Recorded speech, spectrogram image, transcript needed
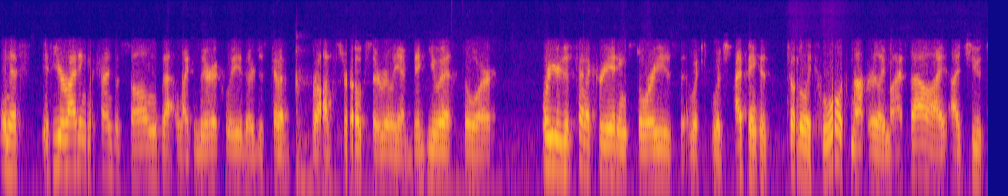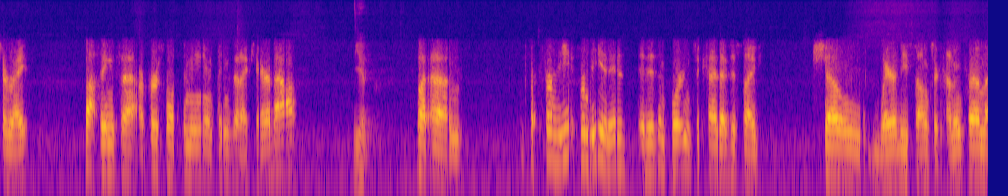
And if if you're writing the kinds of songs that like lyrically they're just kind of broad strokes, they're really ambiguous, or or you're just kind of creating stories, which which I think is totally cool. It's not really my style. I, I choose to write about things that are personal to me and things that I care about. Yep. But um, for, me, for me, it is it is important to kind of just like show where these songs are coming from.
